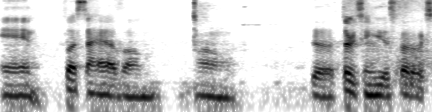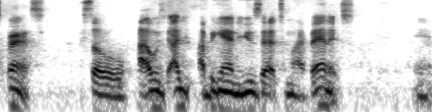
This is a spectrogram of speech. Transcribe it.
and plus I have um, um, the 13 years federal experience. So I was, I, I began to use that to my advantage and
